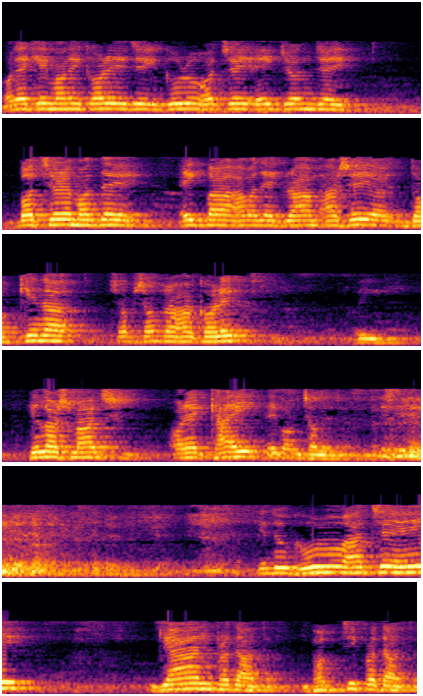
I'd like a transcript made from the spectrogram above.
অনেকে মনে করে যে গুরু হচ্ছে একজন যে বছরের মধ্যে একবার আমাদের গ্রাম আসে, দক্ষিণা সব সংগ্রহ করে। ওই হিলস মাছ অনেক খাই এবং চলে যায়। কিন্তু গুরু আছে জ্ঞান প্রদাতা, ভক্তি প্রদাতা।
